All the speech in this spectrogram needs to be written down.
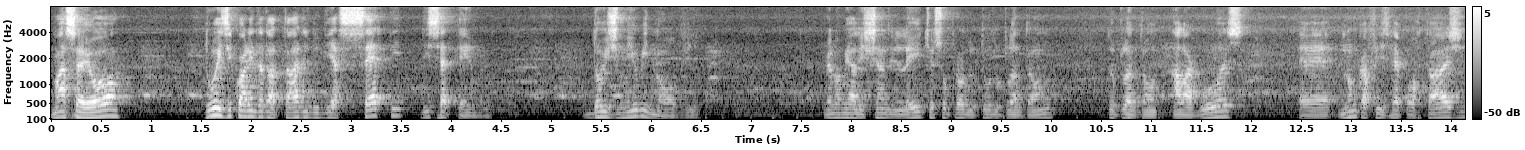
Maceió, 2h40 da tarde do dia 7 de setembro, 2009. Meu nome é Alexandre Leite, eu sou produtor do plantão, do plantão Alagoas. É, nunca fiz reportagem,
